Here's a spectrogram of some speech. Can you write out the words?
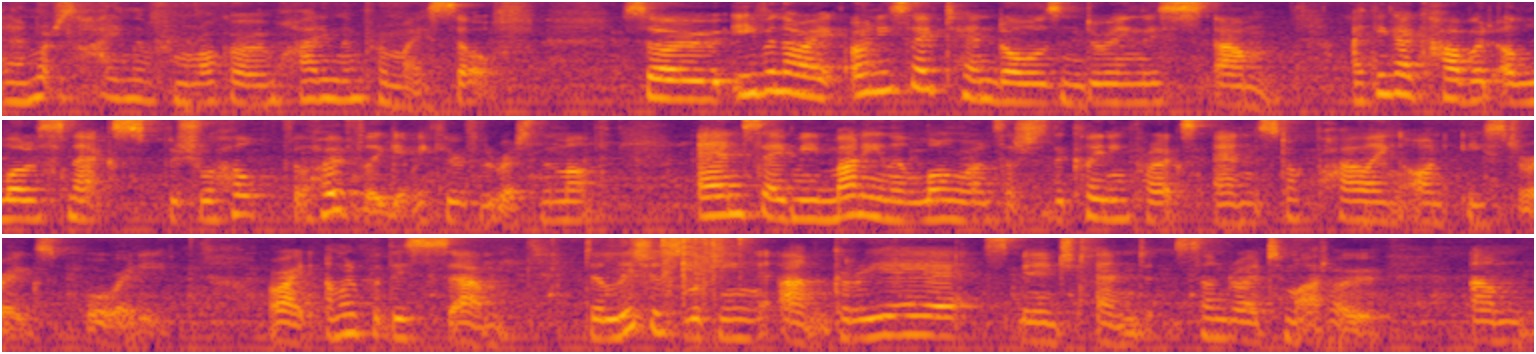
And I'm not just hiding them from Rocco, I'm hiding them from myself. So even though I only saved $10 in doing this, um, I think I covered a lot of snacks which will help hopefully get me through for the rest of the month and save me money in the long run, such as the cleaning products and stockpiling on Easter eggs already. All right, I'm gonna put this um, delicious looking um, Gruyere spinach and sun-dried tomato um,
